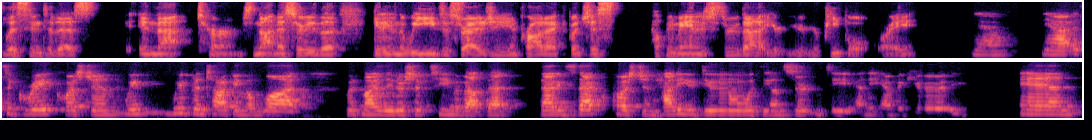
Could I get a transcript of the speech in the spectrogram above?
listening to this in that terms, not necessarily the getting in the weeds of strategy and product, but just helping manage through that your, your, your people, right? Yeah. Yeah, it's a great question. We've we've been talking a lot with my leadership team about that that exact question how do you deal with the uncertainty and the ambiguity and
